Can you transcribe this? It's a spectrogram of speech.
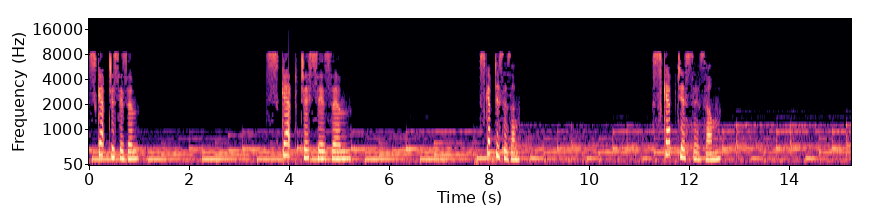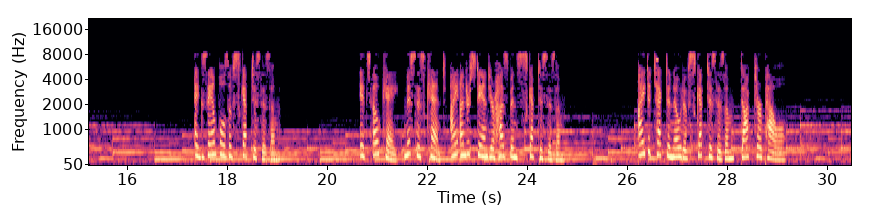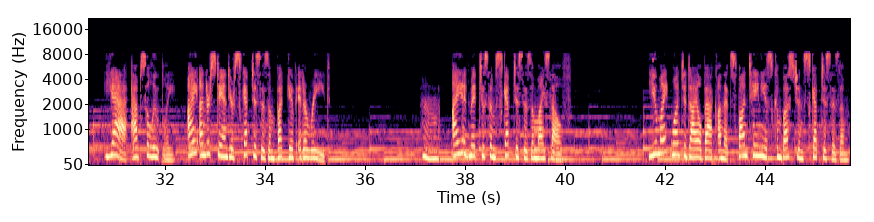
Skepticism. Skepticism. Skepticism. Skepticism. Examples of skepticism. It's okay, Mrs. Kent, I understand your husband's skepticism. I detect a note of skepticism, Dr. Powell. Yeah, absolutely. I understand your skepticism but give it a read. Hmm, I admit to some skepticism myself. You might want to dial back on that spontaneous combustion skepticism.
